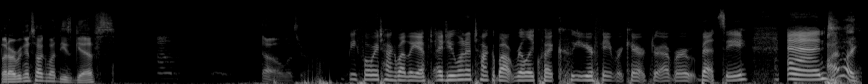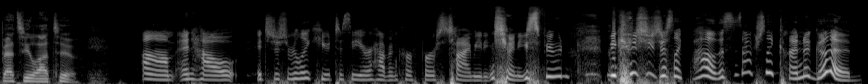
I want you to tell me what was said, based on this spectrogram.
But are we gonna talk about these gifts? Um, oh, what's wrong? before we talk about the gift i do want to talk about really quick who your favorite character ever betsy and I like Betsy a lot too. Um, and how it's just really cute to see her having her first time eating Chinese food because she's just like, wow, this is actually kind of good.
